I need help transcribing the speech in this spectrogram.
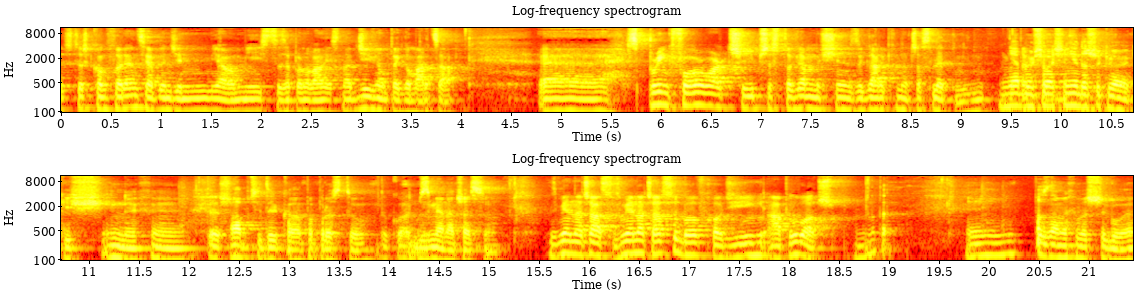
e, czy też konferencja będzie miała miejsce, zaplanowana jest na 9 marca. E, spring Forward, czyli przestawiamy się zegarki na czas letni. Ja bym tak się właśnie nie doszukiwał jakichś innych e, Też. opcji, tylko po prostu Dokładnie. zmiana czasu. Zmiana czasu, zmiana czasu, bo wchodzi Apple Watch. No tak. I poznamy chyba szczegóły.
